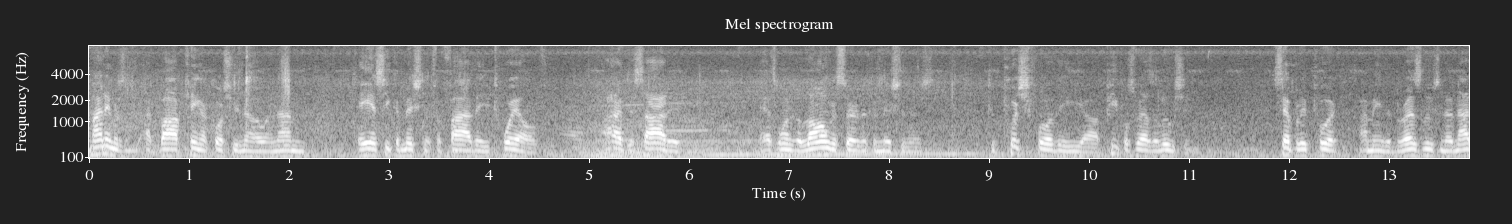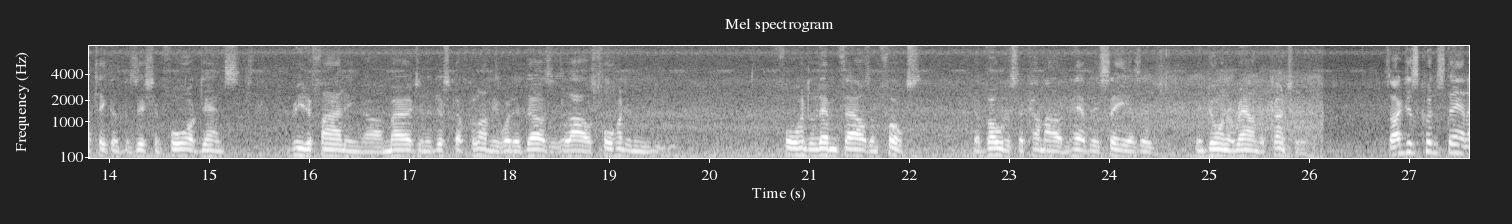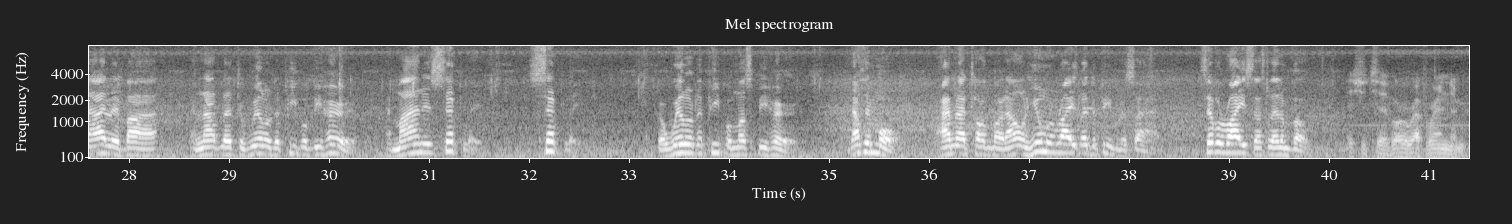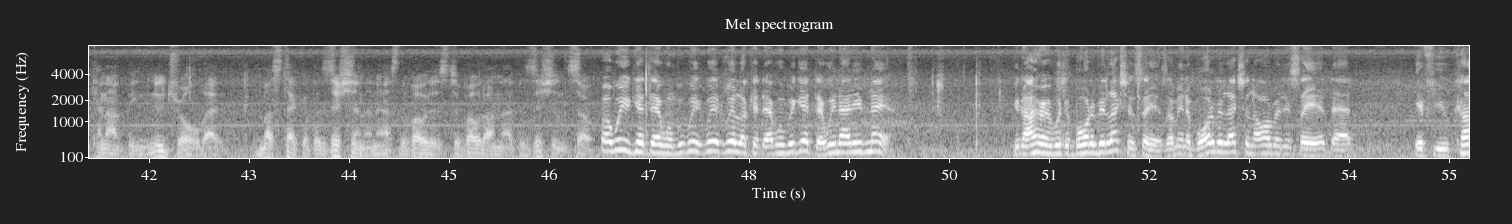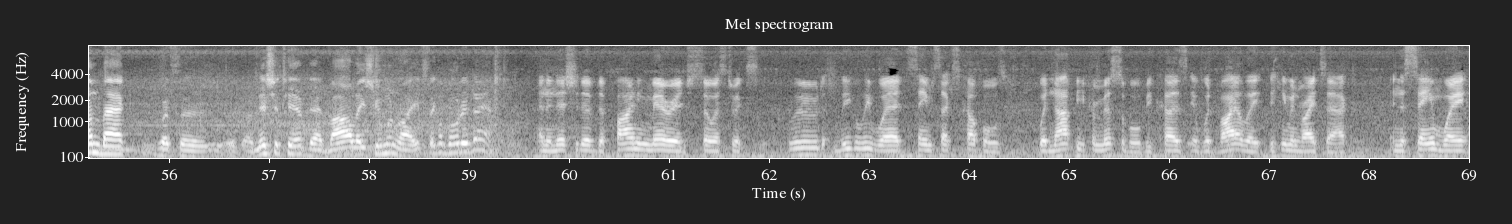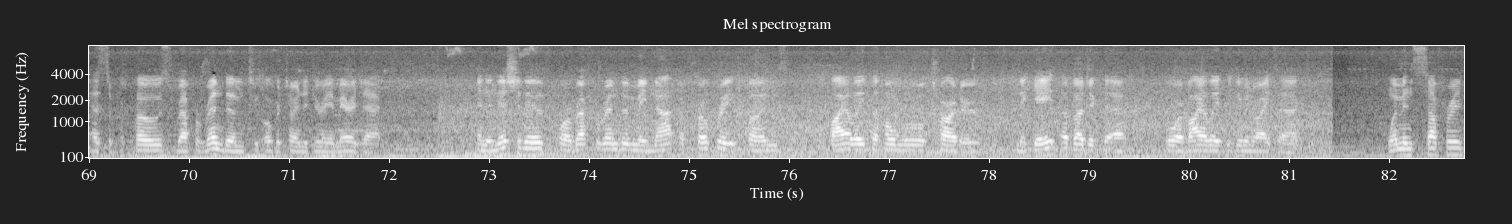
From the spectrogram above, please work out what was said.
My name is Bob King, of course you know, and I'm ANC Commissioner for 5A12. I have decided, as one of the longest serving commissioners, to push for the uh, People's Resolution. Simply put, I mean, the resolution does not take a position for or against redefining uh, marriage in the District of Columbia. What it does is allows 400, 411,000 folks, the voters, to come out and have their say as they've been doing around the country. So I just couldn't stand idly by and not let the will of the people be heard. And mine is simply, simply, the will of the people must be heard. Nothing more. I'm not talking about our own human rights, let the people decide. Civil rights, let's let them vote. Initiative or referendum cannot be neutral, that must take a position and ask the voters to vote on that position. So, Well, we get there when we, we, we- we'll look at that when we get there. We're not even there. You know, I heard what the Board of Election says. I mean, the Board of Election already said that if you come back with an initiative that violates human rights, they're gonna vote it down. an initiative defining marriage so as to exclude legally wed same-sex couples would not be permissible because it would violate the Human Rights Act in the same way as the proposed referendum to overturn the Jury and Marriage Act. An initiative or referendum may not appropriate funds, violate the Home Rule Charter, negate a budget debt, or violate the Human Rights Act. Women's suffrage,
